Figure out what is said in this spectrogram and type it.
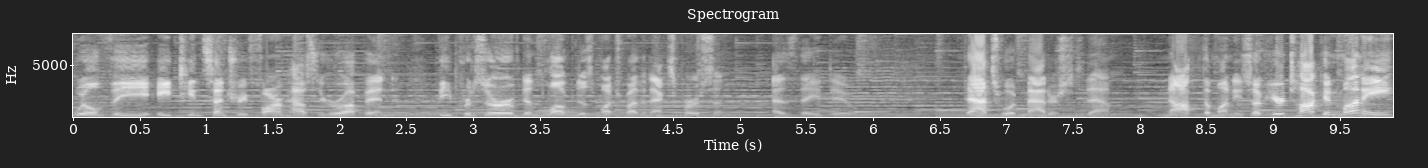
will the 18th century farmhouse they grew up in be preserved and loved as much by the next person as they do? That's what matters to them not the money. So if you're talking money,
